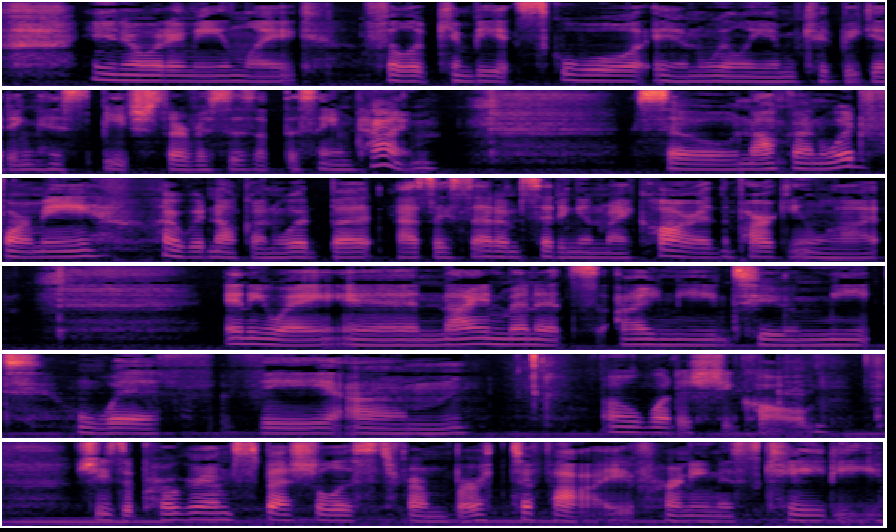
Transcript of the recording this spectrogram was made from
you know what I mean? Like, Philip can be at school and William could be getting his speech services at the same time. So, knock on wood for me. I would knock on wood, but as I said, I'm sitting in my car in the parking lot. Anyway, in nine minutes, I need to meet with the, um, oh, what is she called? She's a program specialist from birth to five. Her name is Katie.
